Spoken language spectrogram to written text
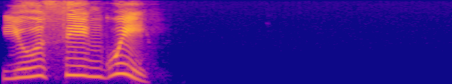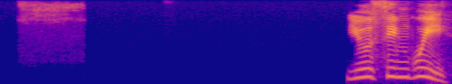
using we. Using we.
